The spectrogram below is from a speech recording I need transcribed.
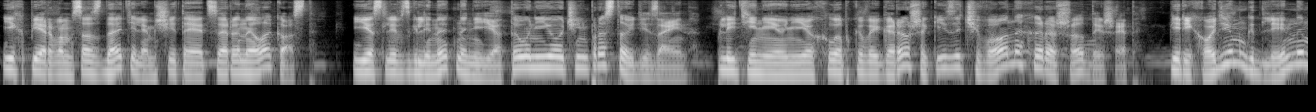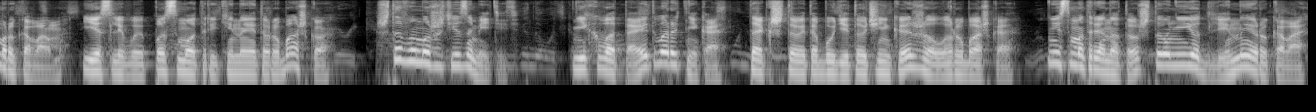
Их первым создателем считается Рене Лакост. Если взглянуть на нее, то у нее очень простой дизайн. Плетение у нее хлопковый горошек, из-за чего она хорошо дышит. Переходим к длинным рукавам. Если вы посмотрите на эту рубашку, что вы можете заметить? Не хватает воротника, так что это будет очень casual рубашка, несмотря на то, что у нее длинные рукава.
